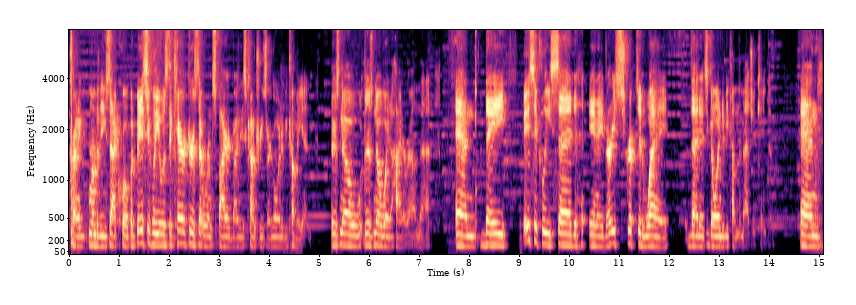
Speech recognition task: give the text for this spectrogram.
trying to remember the exact quote, but basically it was the characters that were inspired by these countries are going to be coming in. There's no there's no way to hide around that, and they basically said in a very scripted way that it's going to become the Magic Kingdom. And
